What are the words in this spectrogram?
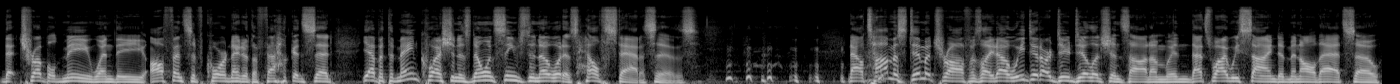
that troubled me when the offensive coordinator of the Falcons said, "Yeah, but the main question is no one seems to know what his health status is." Now Thomas Dimitroff was like, "Oh, we did our due diligence on him, and that's why we signed him and all that." So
